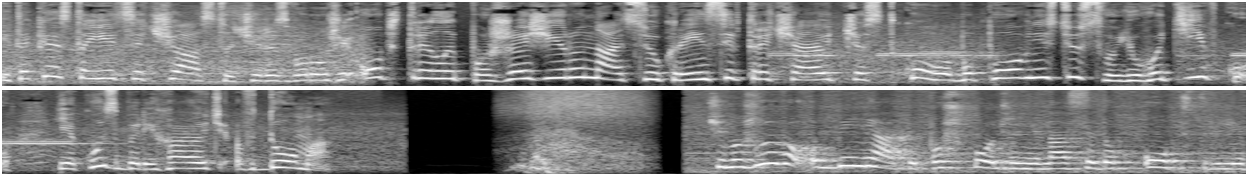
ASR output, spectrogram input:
І таке стається часто. Через ворожі обстріли, пожежі і руйнацію українці втрачають частково або повністю свою готівку, яку зберігають вдома. Чи можливо обміняти пошкоджені внаслідок обстрілів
